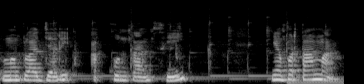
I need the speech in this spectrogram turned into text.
mempelajari akuntansi? Yang pertama,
